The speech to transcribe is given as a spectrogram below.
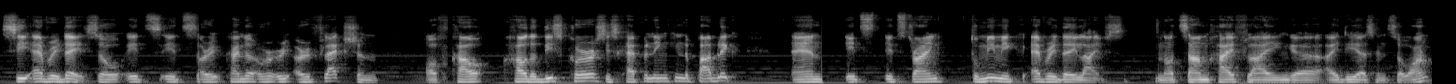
see every day so it's it's a kind of a, re- a reflection of how how the discourse is happening in the public and it's it's trying to mimic everyday lives not some high flying uh, ideas and so on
